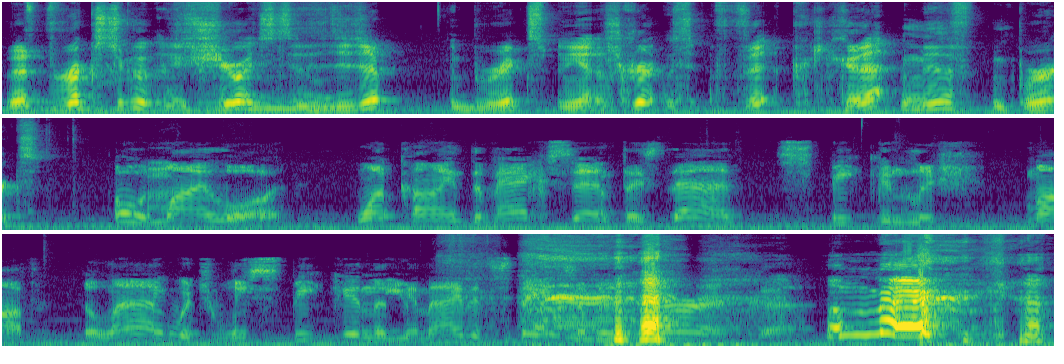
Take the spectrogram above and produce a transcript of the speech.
With bricks, shirts, bricks, bricks. Oh my lord, what kind of accent is that? Speak English, Moth, the language we speak in the United States of America. America.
